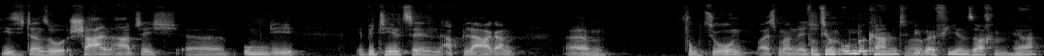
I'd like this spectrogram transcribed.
die sich dann so schalenartig äh, um die Epithelzellen ablagern. Ähm, Funktion, weiß man nicht. Funktion unbekannt, wie bei vielen Sachen. Ja.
